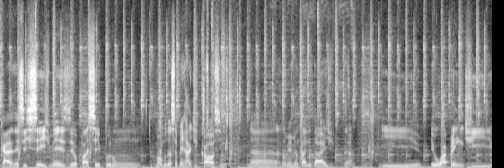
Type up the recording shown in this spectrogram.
Cara, nesses seis meses eu passei por um, uma mudança bem radical, assim, na, na minha mentalidade, né? E eu aprendi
